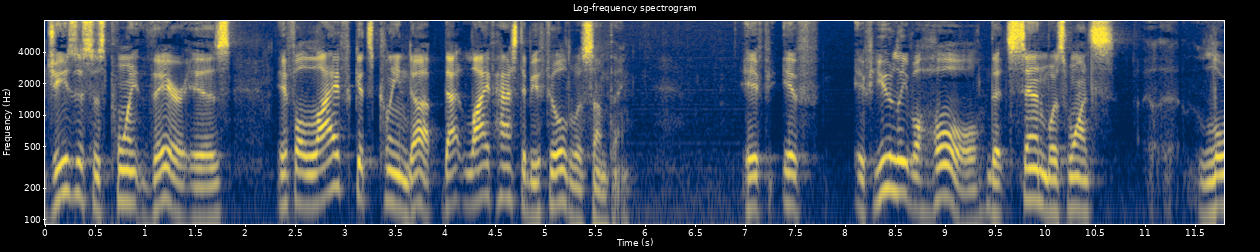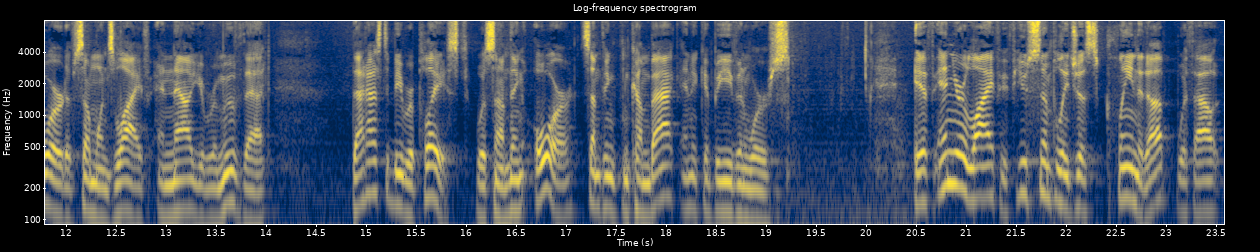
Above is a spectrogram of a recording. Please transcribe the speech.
Jesus' point there is if a life gets cleaned up, that life has to be filled with something. If, if, if you leave a hole that sin was once Lord of someone's life, and now you remove that, that has to be replaced with something, or something can come back and it can be even worse. If in your life, if you simply just clean it up without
